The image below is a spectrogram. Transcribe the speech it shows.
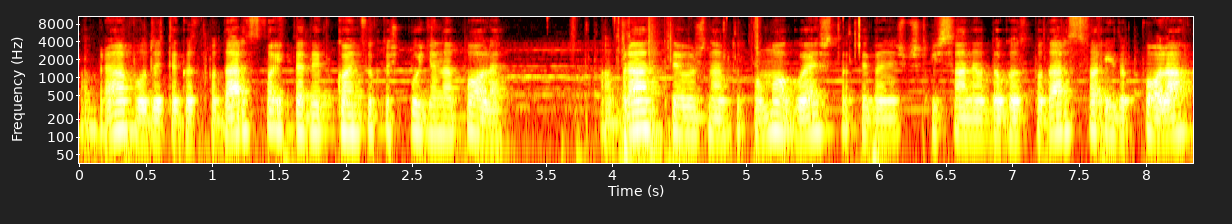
Dobra, buduj te gospodarstwo i wtedy w końcu ktoś pójdzie na pole. Dobra, ty już nam tu pomogłeś, to ty będziesz przypisany do gospodarstwa i do pola.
